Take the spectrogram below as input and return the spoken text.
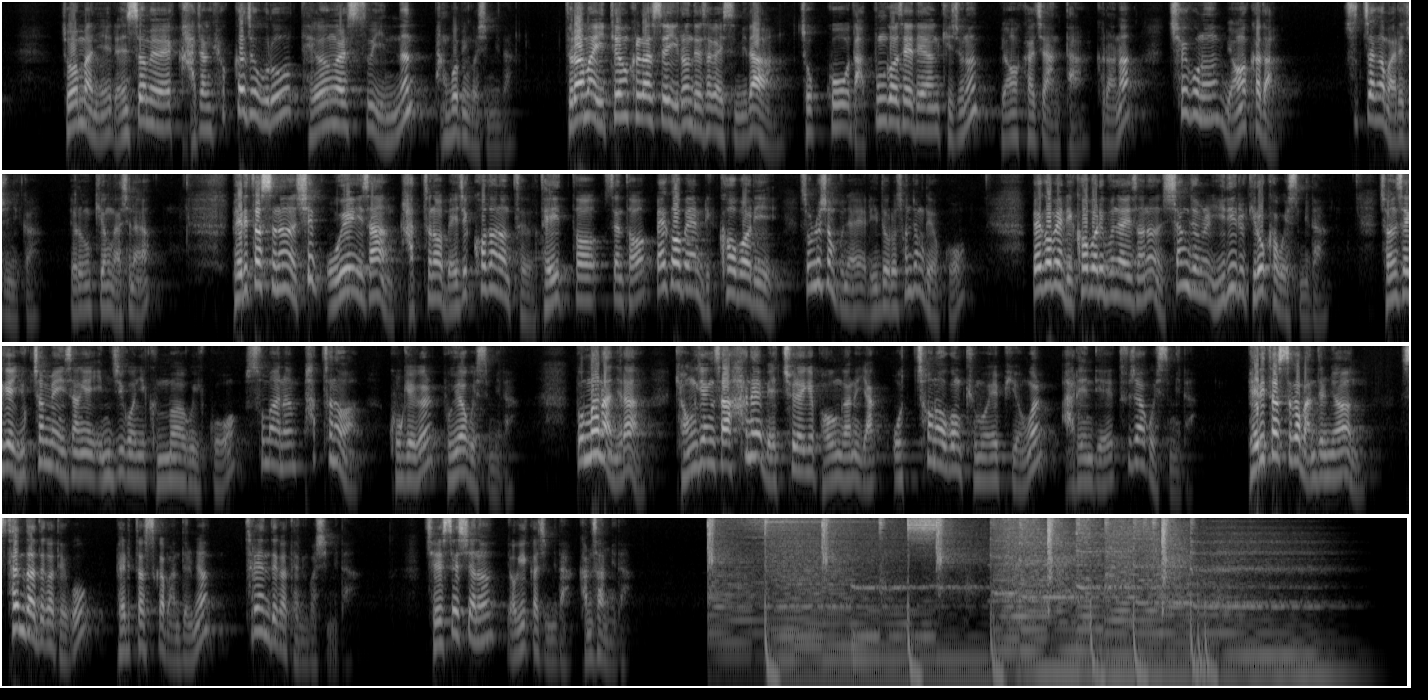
조합만이 랜섬웨어에 가장 효과적으로 대응할 수 있는 방법인 것입니다. 드라마 이태원 클라스에 이런 대사가 있습니다. 좋고 나쁜 것에 대한 기준은 명확하지 않다. 그러나 최고는 명확하다. 숫자가 말해주니까. 여러분 기억나시나요? 베리타스는 15회 이상 가트너 매직 쿼더넌트 데이터 센터 백업 앤 리커버리 솔루션 분야의 리더로 선정되었고 백업 앤 리커버리 분야에서는 시장 점유율 1위를 기록하고 있습니다. 전 세계 6천 명 이상의 임직원이 근무하고 있고 수많은 파트너와 고객을 보유하고 있습니다. 뿐만 아니라 경쟁사 한 해 매출액에 버금가는 약 5천억 원 규모의 비용을 R&D에 투자하고 있습니다. 베리타스가 만들면 스탠다드가 되고 베리타스가 만들면 트렌드가 되는 것입니다. 제 세션은 여기까지입니다. 감사합니다.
